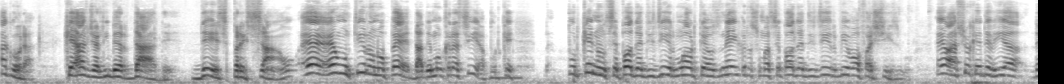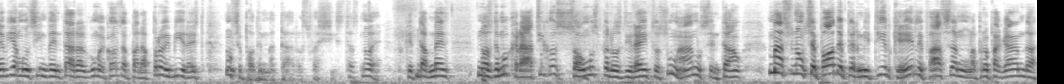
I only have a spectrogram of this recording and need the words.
Agora, que haja liberdade de expressão é, é um tiro no pé da democracia, porque porque não se pode dizer morte aos negros, mas se pode dizer viva o fascismo? Eu acho que devia, devíamos inventar alguma coisa para proibir isto. Não se podem matar os fascistas, não é? Porque também nós democráticos somos pelos direitos humanos, então, mas não se pode permitir que eles façam uma propaganda.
